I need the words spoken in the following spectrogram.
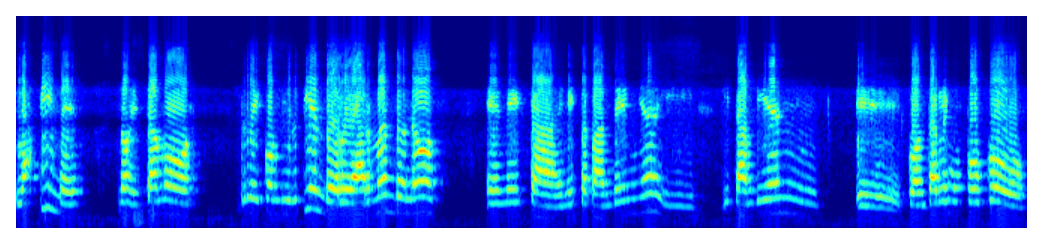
las pymes nos estamos reconvirtiendo, rearmándonos en esta, en esta pandemia y, y también eh, contarles un poco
